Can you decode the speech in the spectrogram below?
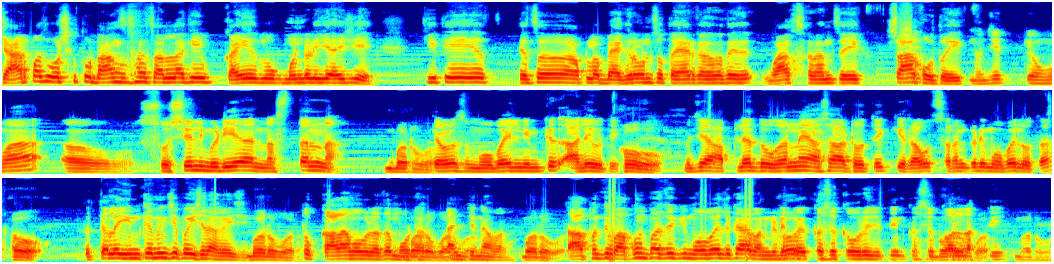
चार पाच वर्ष तो डान्स असा चालला की काही लोक मंडळी यायचे की ते त्याचं आपलं बॅकग्राऊंडचं तयार करतात. ते वाघ सरांचं एक चाक होतं एक. म्हणजे तेव्हा सोशल मीडिया नसताना बरोबर. त्यावेळेस मोबाईल नेमकेच आले होते. हो. म्हणजे आपल्या दोघांनाही असं आठवते की राऊत सरांकडे मोबाईल होता. हो. तर त्याला इन्कमिंगचे पैसे लागायचे. बरोबर. तो काळा मोबाईल होता मोठा बरोबर, अँटिनावाला बरोबर तर आपण ते वाकून पाहतो की मोबाईल काय भानगडे हो. कसं कव्हरेज येते कसं कॉल लागते. बरोबर.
